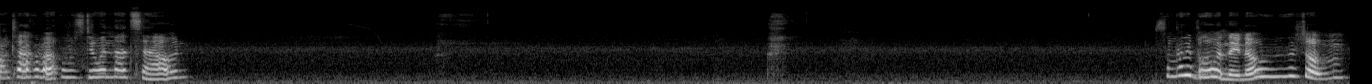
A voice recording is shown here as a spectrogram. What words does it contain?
Not talk about who's doing that sound. Somebody blowing their nose or something.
